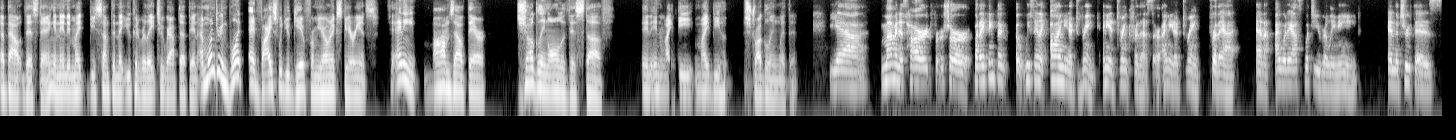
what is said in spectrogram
about this thing and it might be something that you could relate to wrapped up in. I'm wondering what advice would you give from your own experience to any moms out there juggling all of this stuff and, mm-hmm. and might be might be struggling with it. Yeah. Momming is hard for sure. But I think that uh, we say, like, oh, I need a drink. I need a drink for this, or I need a drink for that. And I would ask, what do you really need? And the truth is,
